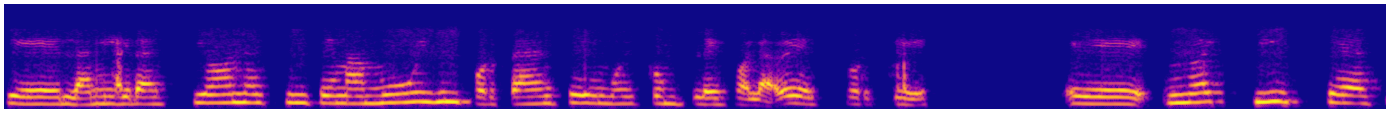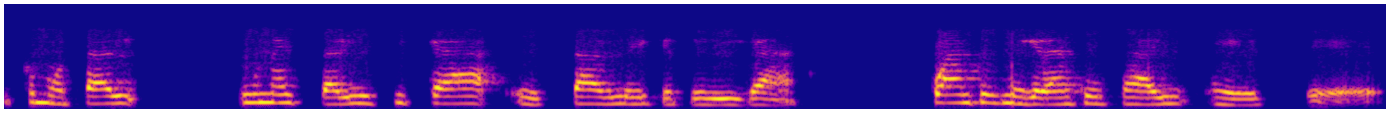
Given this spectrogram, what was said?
que la migración es un tema muy importante y muy complejo a la vez, porque eh, no existe así como tal una estadística estable que te diga cuántos migrantes hay este,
